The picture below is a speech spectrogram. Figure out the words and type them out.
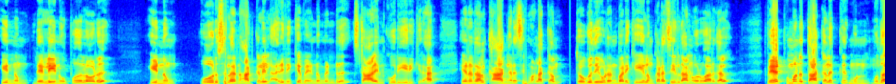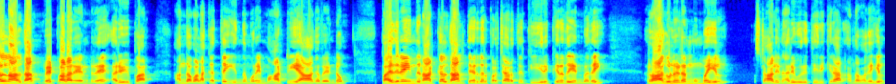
இன்னும் டெல்லியின் ஒப்புதலோடு இன்னும் ஒரு சில நாட்களில் அறிவிக்க வேண்டும் என்று ஸ்டாலின் கூறியிருக்கிறார். ஏனென்றால் காங்கிரசின் வழக்கம் தொகுதி உடன்படிக்கையிலும் கடைசியில் தான் வருவார்கள். வேட்புமனு தாக்கலுக்கு முன் முதல் நாள்தான் வேட்பாளர் என்றே அறிவிப்பார். அந்த வழக்கத்தை இந்த முறை மாற்றியே ஆக வேண்டும். பதினைந்து நாட்கள் தான் தேர்தல் பிரச்சாரத்திற்கு இருக்கிறது என்பதை ராகுலிடம் மும்பையில் ஸ்டாலின் அறிவுறுத்தி இருக்கிறார் அந்த வகையில்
